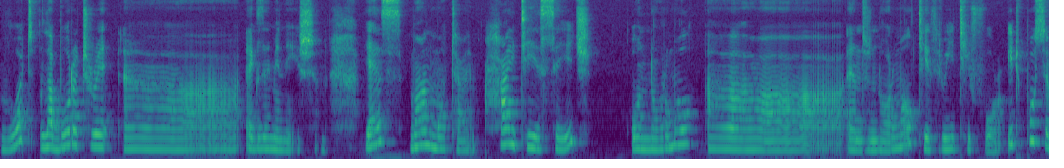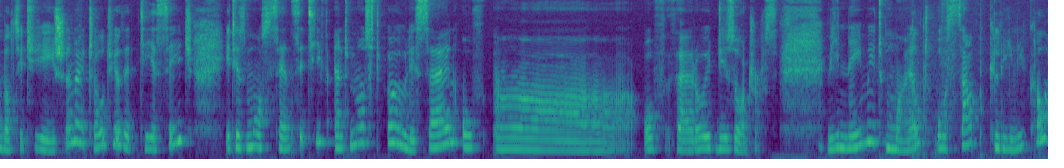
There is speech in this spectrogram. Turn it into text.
what laboratory uh, examination? Yes one more time. High tsh or normal uh, and normal T3, T4. It possible situation, I told you that TSH, it is most sensitive and most early sign of, uh, of thyroid disorders. We name it mild or subclinical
